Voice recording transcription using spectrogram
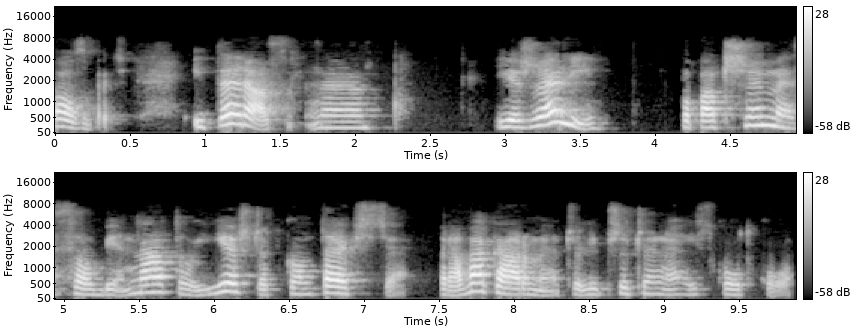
pozbyć. I teraz, e, jeżeli popatrzymy sobie na to jeszcze w kontekście prawa karmy, czyli przyczyny i skutku,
